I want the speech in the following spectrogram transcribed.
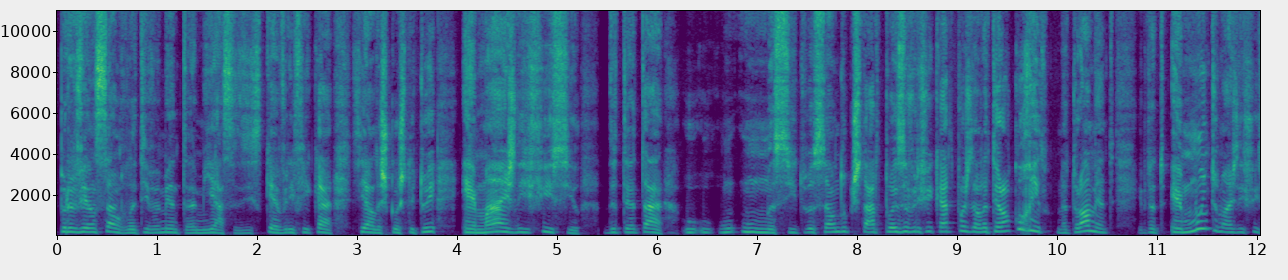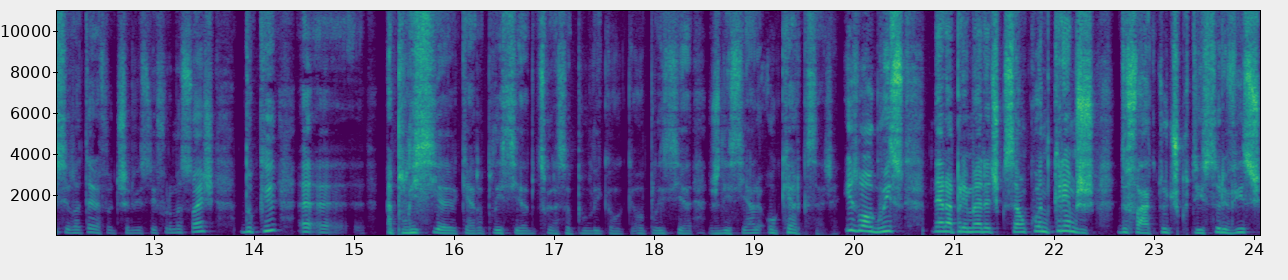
prevenção relativamente a ameaças e se quer verificar se elas constituem, é mais difícil detectar uma situação do que estar depois a verificar depois dela ter ocorrido, naturalmente. E, portanto, é muito mais difícil a tarefa dos serviços de informações do que a, a, a polícia, quer a polícia de segurança pública ou a polícia judiciária, ou quer que seja. E logo isso era a primeira discussão quando queremos de facto discutir serviços,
